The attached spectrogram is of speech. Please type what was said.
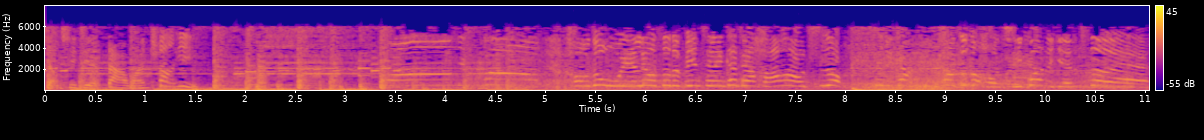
小细节大玩创意。哇，你看，好多五颜六色的冰淇淋，看起来好好吃哦。你看，还有这种好奇怪的颜色哎。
